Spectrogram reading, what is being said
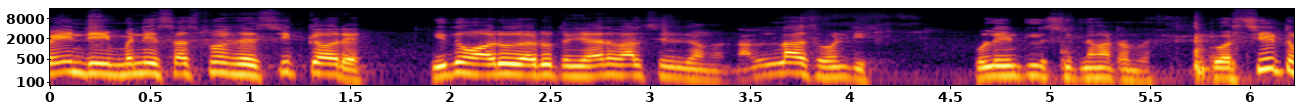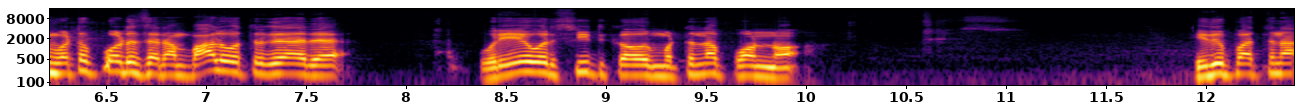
பெயிண்டிங் பண்ணி சஸ்பென்சர் சீட் கவரு இதுவும் அறுபது அறுபத்தஞ்சாயிரம் வேலை செஞ்சுருக்காங்க நல்லா வண்டி. உள்ள இன்ட்லி சீட்லாம் காட்டுறேன் ஒரு சீட்டு மட்டும் போடுங்க சார் நம்ம பால் ஒருத்தருக்காரு ஒரே ஒரு சீட்டு கவர் மட்டும்தான் போடணும். இது பார்த்தினா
